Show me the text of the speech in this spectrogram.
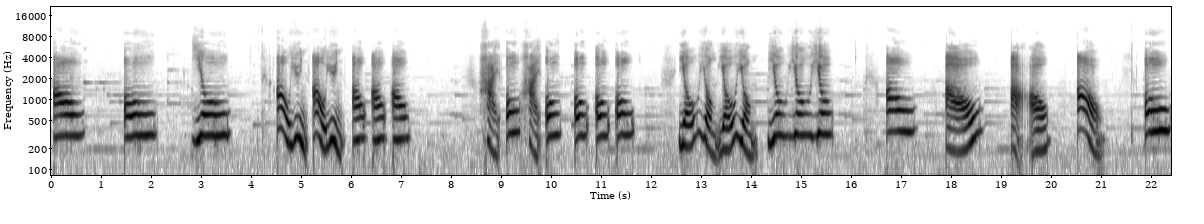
，ao o u，奥运奥运嗷嗷嗷，海鸥海鸥。哦哦哦，游泳游泳悠悠悠，嗷嗷嗷嗷，哦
